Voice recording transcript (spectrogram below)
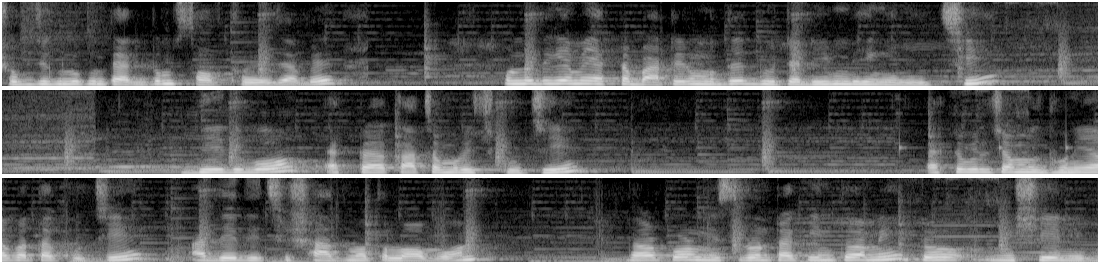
সবজিগুলো কিন্তু একদম সফট হয়ে যাবে। অন্যদিকে আমি একটা বাটির মধ্যে দুইটা ডিম ভেঙে নিচ্ছি। দিয়ে দিব একটা কাঁচামরিচ কুচি, এক টেবিল চামচ ধনিয়া পাতা কুচি, আর দিয়ে দিচ্ছি স্বাদ মতো লবণ। দেওয়ার পর মিশ্রণটা কিন্তু আমি একটু মিশিয়ে নিব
